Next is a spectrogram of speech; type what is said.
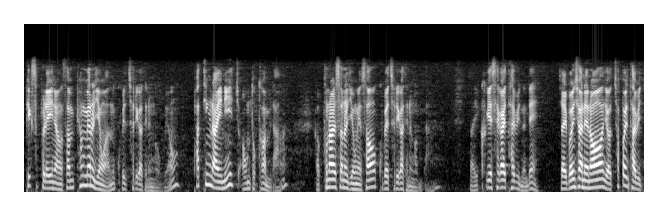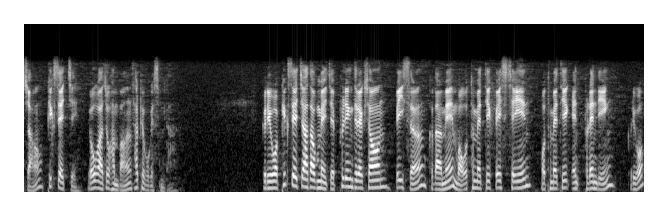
fixed plane 항선 평면을 이용한 구배 처리가 되는 거고요. parting line이 조금 독특합니다. 그러니까 분할선을 이용해서 구배 처리가 되는 겁니다. 자, 이 크게 세 가지 타입이 있는데 자 이번 시간에는 첫 번째 타입 있죠? 픽스 엣지. 요거 가지고 한번 살펴보겠습니다. 그리고 픽스 엣지 하다 보면 이제 pulling direction face 그 다음에 뭐 automatic face chain automatic blending 그리고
